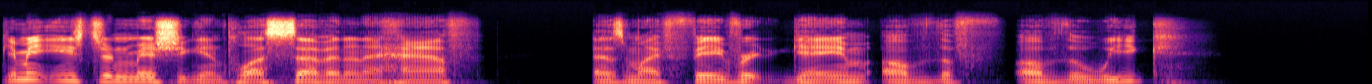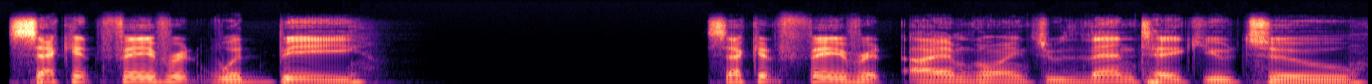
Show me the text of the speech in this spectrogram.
Give me Eastern Michigan plus seven and a half as my favorite game of the of the week. Second favorite would be. Second favorite, I am going to then take you to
